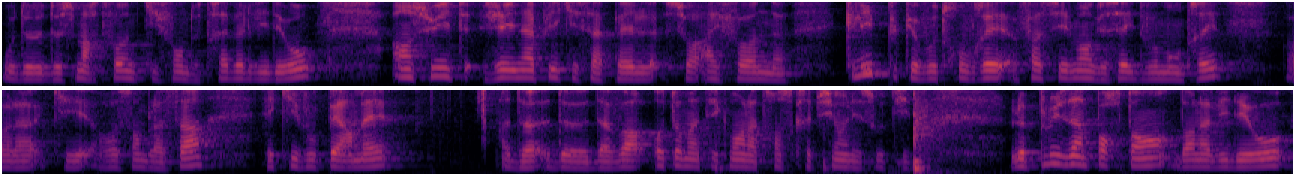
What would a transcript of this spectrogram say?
ou de, smartphones qui font de très belles vidéos. Ensuite, j'ai une appli qui s'appelle sur iPhone Clip que vous trouverez facilement, que j'essaye de vous montrer, voilà, qui ressemble à ça et qui vous permet d'avoir automatiquement la transcription et les sous-titres. Le plus important dans la vidéo,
